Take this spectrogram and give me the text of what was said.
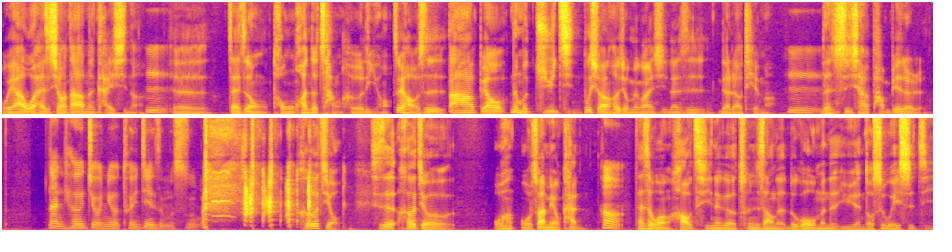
我呀，我还是希望大家能开心啊，嗯，呃。在这种同欢的场合里，哦，最好是大家不要那么拘谨。不喜欢喝酒没关系，但是聊聊天嘛，嗯，认识一下旁边的人。那你喝酒，你有推荐什么书吗？喝酒，其实喝酒，我很我虽然没有看，嗯，但是我很好奇那个村上的。如果我们的语言都是威士忌，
